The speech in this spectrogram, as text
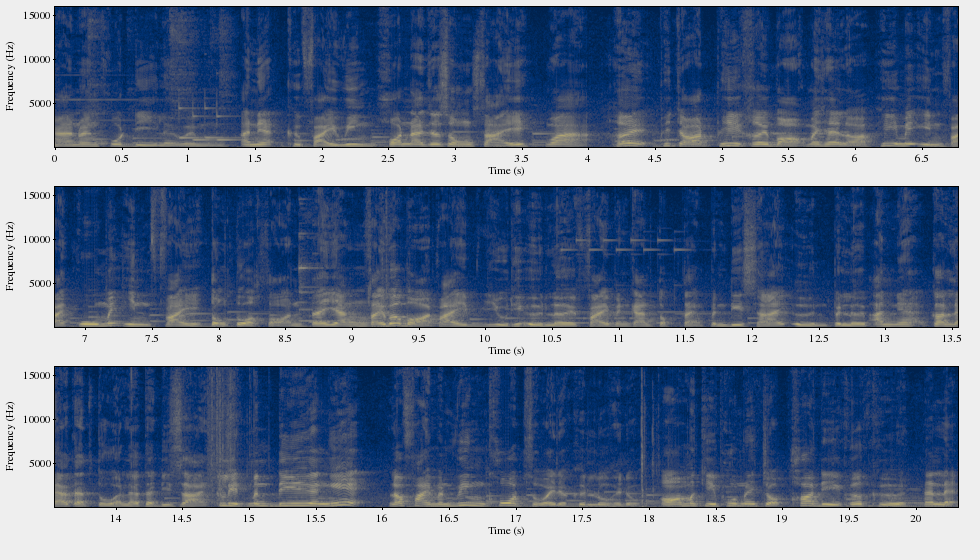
งานแม่งโคตรดีเลยเว้ยมึง อันเนี้ยคือไฟวิ่ง คนอาจจะสงสัยว่า เฮ้ย พี่จอร์ดพี่เคยบอกไม่ใช่เหรอ พี่ไม่อินไฟ กูไม่อินไฟตรงตัวอักษร แต่ยังไซเบอร์บอร์ดไฟอยู่ที่อื่นเลย ไฟเป็นการตกแต่งเป็นดีไซน์อื่นไปเลย อันเนี้ยก็แล้วแต่ตัวแล้วแต่ดีไซน์ กริดมันดีอย่างนี้ แล้วไฟมันวิ่งโคตรสวยเดี๋ยวขึ้นรูปให้ดู อ๋อเมื่อกี้พูดไม่จบข้อดีก็คือ นั่นแหละ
